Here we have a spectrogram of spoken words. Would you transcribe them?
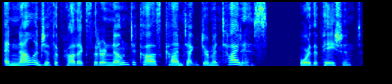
and knowledge of the products that are known to cause contact dermatitis for the patient.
